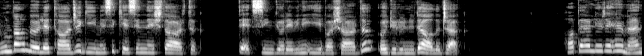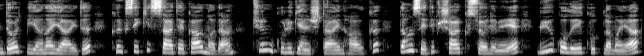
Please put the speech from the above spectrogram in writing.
bundan böyle tacı giymesi kesinleşti artık. Detzin görevini iyi başardı, ödülünü de alacak. Haberleri hemen dört bir yana yaydı, 48 saate kalmadan tüm Klugenstein halkı dans edip şarkı söylemeye, büyük olayı kutlamaya,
